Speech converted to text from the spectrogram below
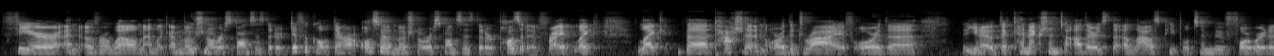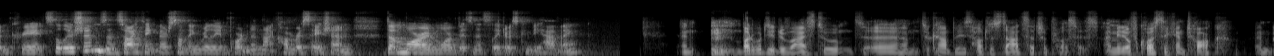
fear and overwhelm and like emotional responses that are difficult there are also emotional responses that are positive right? Like like the passion or the drive or the you know the connection to others that allows people to move forward and create solutions. And so i think there's something really important in that conversation that more and more business leaders can be having what would you advise to to, um, to companies how to start such a process i mean of course they can talk and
